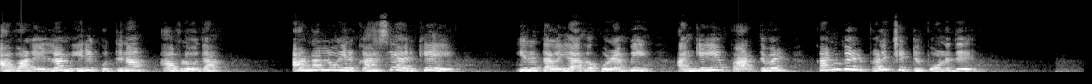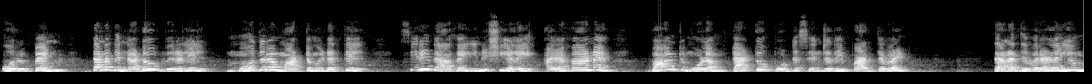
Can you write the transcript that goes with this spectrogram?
அவளை எல்லாம் மீறி குத்தினா அவ்வளோதான். ஆனாலும் எனக்கு ஆசையா இருக்கே. இரு தலையாக குழம்பி அங்கேயே பார்த்தவள் கண்கள் பளிச்சிட்டு போனது. ஒரு பெண் தனது நடு விரலில் மோதிர மாட்டும் இடத்தில் சிறிதாக இனிஷியலை அழகான பாண்ட் மூலம் டாட்டூ போட்டு சென்றதை பார்த்தவள் தனது விரலையும்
